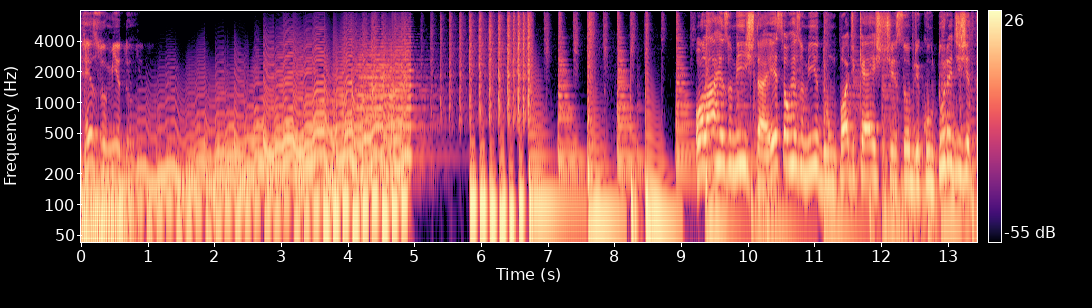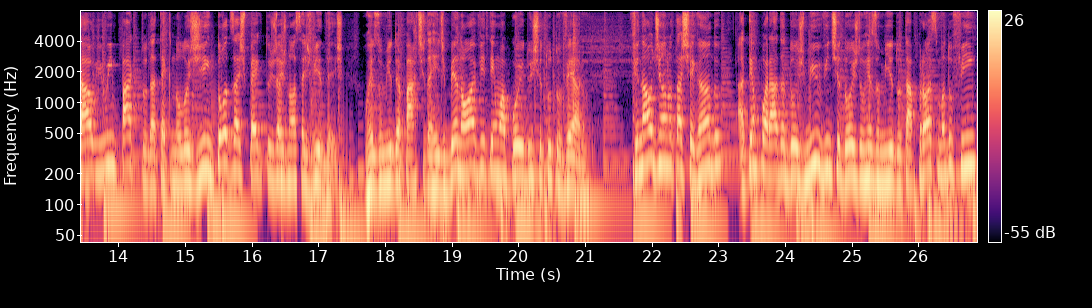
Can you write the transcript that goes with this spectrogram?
Resumido. Olá, resumista! Esse é o Resumido, um podcast sobre cultura digital e o impacto da tecnologia em todos os aspectos das nossas vidas. O Resumido é parte da rede B9 e tem o apoio do Instituto Vero. Final de ano está chegando, a temporada 2022 do Resumido está próxima do fim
